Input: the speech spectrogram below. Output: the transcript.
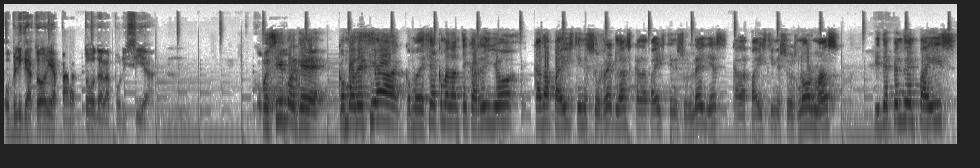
obligatoria para toda la policía. Como... Pues sí, porque como decía, como decía el comandante Carrillo, cada país tiene sus reglas, cada país tiene sus leyes, cada país tiene sus normas y depende del país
